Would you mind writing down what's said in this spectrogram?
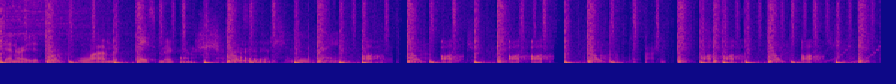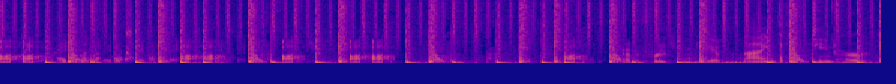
Generated for Islamic Pace mix. In the brain. Give 9 to 15 hertz.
